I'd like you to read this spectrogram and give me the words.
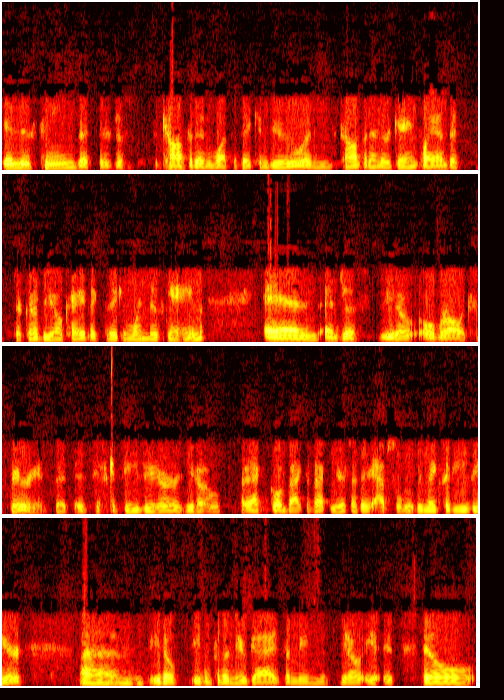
in this team that they're just confident in what that they can do and confident in their game plan that they're going to be okay, that they can win this game, and and just you know overall experience that it just gets easier. You know, going back to back years, I think absolutely makes it easier. Um, you know, even for the new guys, I mean, you know, it, it's still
